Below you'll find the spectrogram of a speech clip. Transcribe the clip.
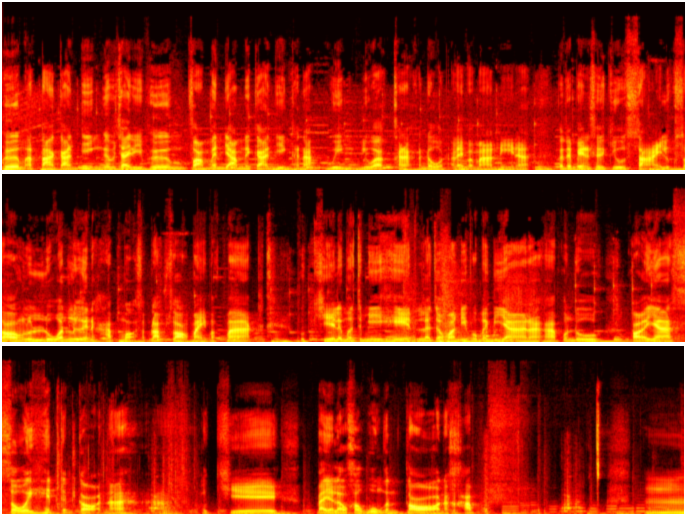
เพิ่มอัตราการยิงก็ไม่ใช่ดิเพิ่มความแม่นยำในการยิงขณะวิ่ง หรือว่าขณะกระโดดอะไรประมาณนี้นะ ก็จะเป็นเซตสกิลสายลูกซองล้วนๆเลยนะครับ เหมาะสำหรับซองใหม่มากๆโอเคแล้วเหมือนจะมีเห็ดและจังหวะนี้ผมไม่มียานะครับคนดูขออนุญาตโซยเห็ดกันก่อนนะ อะโอเค ไปเดี๋ยวเราเข้าวงกันต่อนะครับ อืม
